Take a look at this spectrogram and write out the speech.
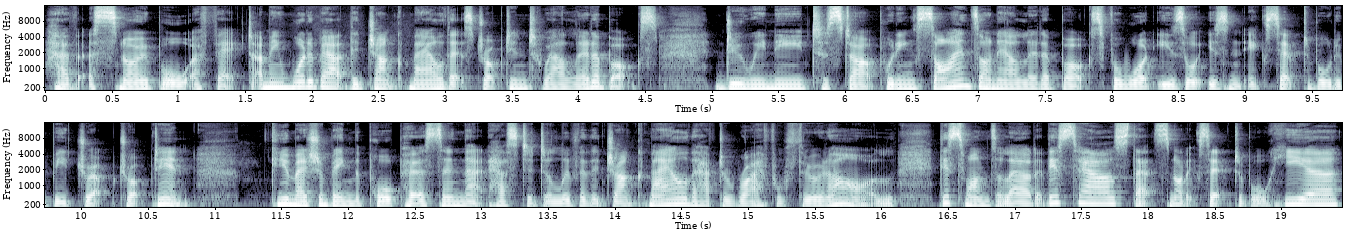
have a snowball effect. I mean, what about the junk mail that's dropped into our letterbox? Do we need to start putting signs on our letterbox for what is or isn't acceptable to be drop, dropped in? Can you imagine being the poor person that has to deliver the junk mail? They have to rifle through it. Oh, this one's allowed at this house. That's not acceptable here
